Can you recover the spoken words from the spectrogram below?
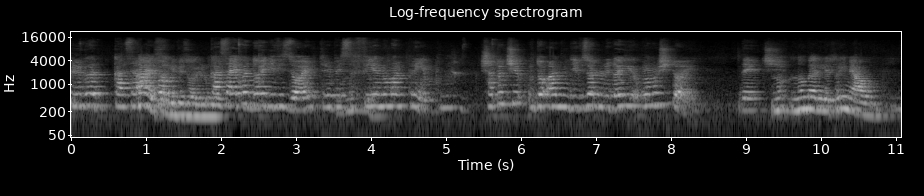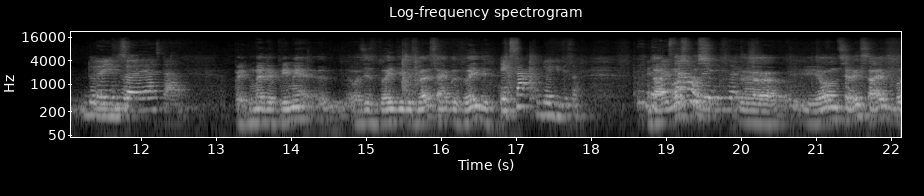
Pentru că ca să Care aibă... sunt divizorii lui? Ca să aibă doi divizori, trebuie să fie număr prim. Și atunci do- am divizorul lui 2 e 1 și 2. Deci, Nu, numerele prime au 2 doi divizori. divizori, asta. Păi numele prime, au zis 2 divizori, să aibă 2 divizori. Exact 2 divizori. Păi, Dar ăsta nu a au spus, doi divizori. uh, eu înțeleg să aibă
